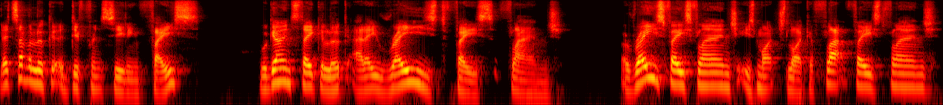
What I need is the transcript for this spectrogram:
Let's have a look at a different sealing face we're going to take a look at a raised face flange. A raised face flange is much like a flat faced flange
